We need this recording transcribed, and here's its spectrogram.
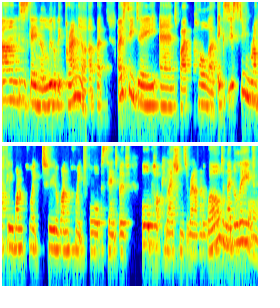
um, this is getting a little bit granular, but OCD and bipolar exist in roughly 1.2 to 1.4% of all populations around the world. And they believe oh.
